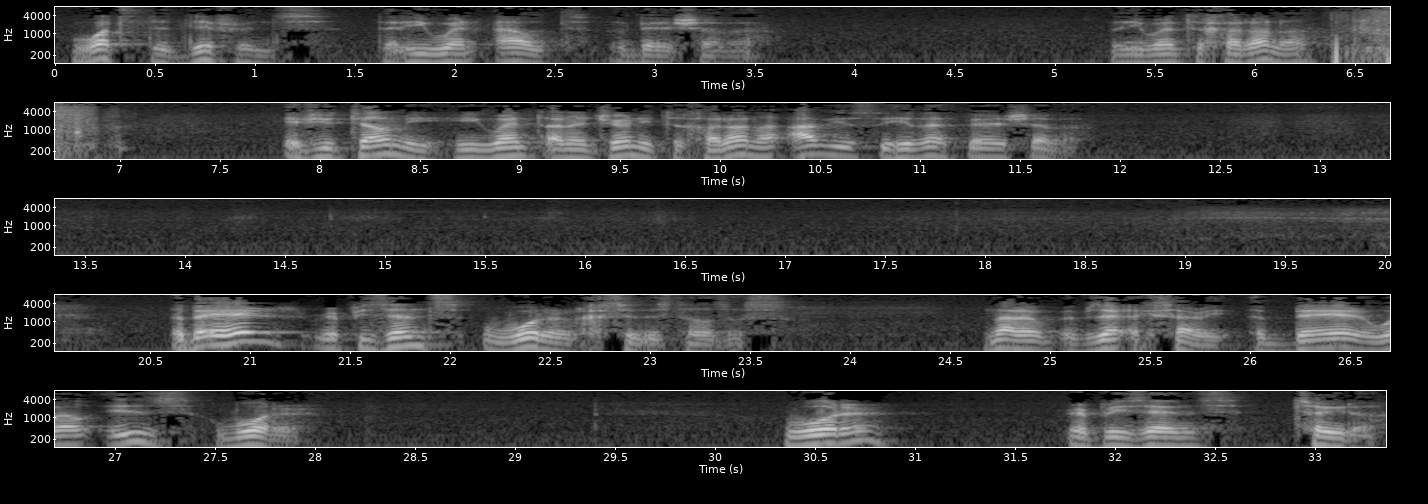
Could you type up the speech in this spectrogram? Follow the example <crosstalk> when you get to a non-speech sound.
what's the difference that he went out of Beersheba? That he went to Harana? If you tell me he went on a journey to Harana, obviously he left Beersheba. The Be'er represents water, Chassidus tells us. Not a, sorry, a bear well is water. Water represents Torah.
